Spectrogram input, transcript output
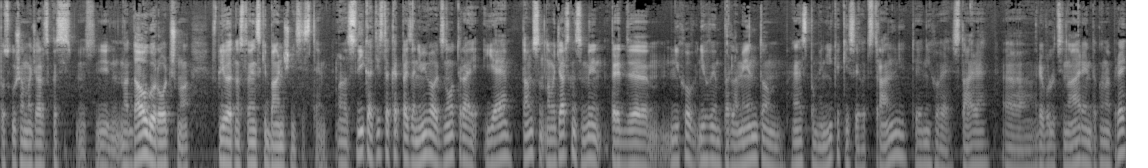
poskuša Mačarska na dolgoročno vplivati na slovenski bančni sistem. Slika, tista, kar pa je zanimiva od znotraj, je, tam so, na Mačarskem so imeli pred njihov, njihovim parlamentom ne, spomenike, ki so jih odstranili, te njihove stare uh, revolucionarje in tako naprej.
